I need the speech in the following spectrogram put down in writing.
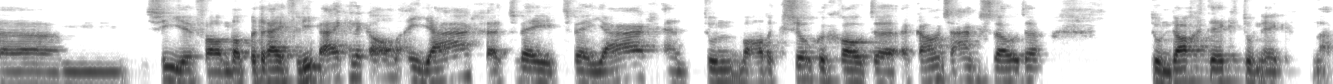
um, zie je van dat bedrijf liep eigenlijk al een jaar, twee, twee jaar. En toen had ik zulke grote accounts aangesloten. Toen dacht ik, toen ik nou,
